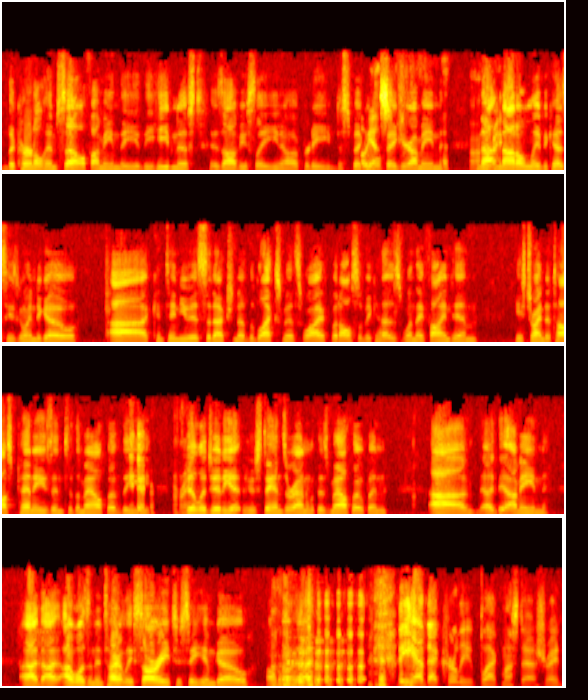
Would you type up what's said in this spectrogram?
the colonel himself. I mean, the the hedonist is obviously you know a pretty despicable yes. figure. I mean, not right. not only because he's going to go uh, continue his seduction of the blacksmith's wife, but also because when they find him, he's trying to toss pennies into the mouth of the Right. village idiot who stands around with his mouth open. Uh, I, I mean, I, I I wasn't entirely sorry to see him go. Although, he had that curly black mustache, right?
